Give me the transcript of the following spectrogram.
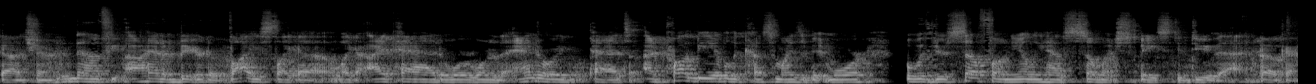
Gotcha. now if you, I had a bigger device like a like an iPad or one of the Android pads, I'd probably be able to customize a bit more. But with your cell phone, you only have so much space to do that. Okay.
